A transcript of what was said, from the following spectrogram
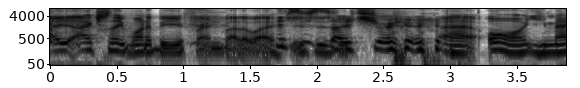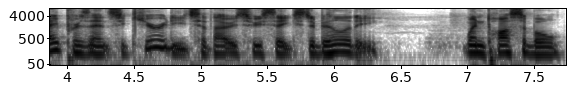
I actually want to be your friend, by the way. This, is, so true. Uh, or you may present security to those who seek stability. When possible,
